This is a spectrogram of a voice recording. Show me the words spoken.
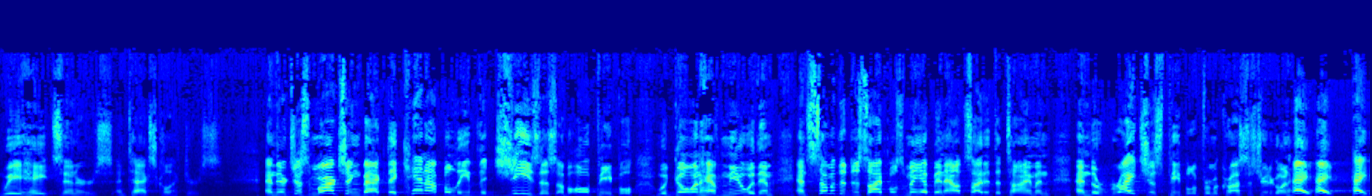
We hate sinners and tax collectors. And they're just marching back. They cannot believe that Jesus, of all people, would go and have meal with them. And some of the disciples may have been outside at the time, and, and the righteous people from across the street are going, Hey, hey, hey,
